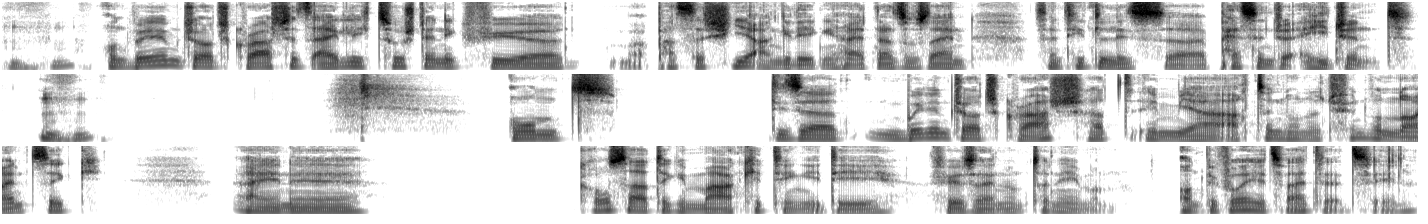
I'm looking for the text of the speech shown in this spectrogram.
Mhm. Und William George Crush ist eigentlich zuständig für Passagierangelegenheiten. Also sein, sein Titel ist äh, Passenger Agent. Mhm. Und dieser William George Crush hat im Jahr 1895 eine großartige Marketingidee für sein Unternehmen. Und bevor ich jetzt weiter erzähle,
